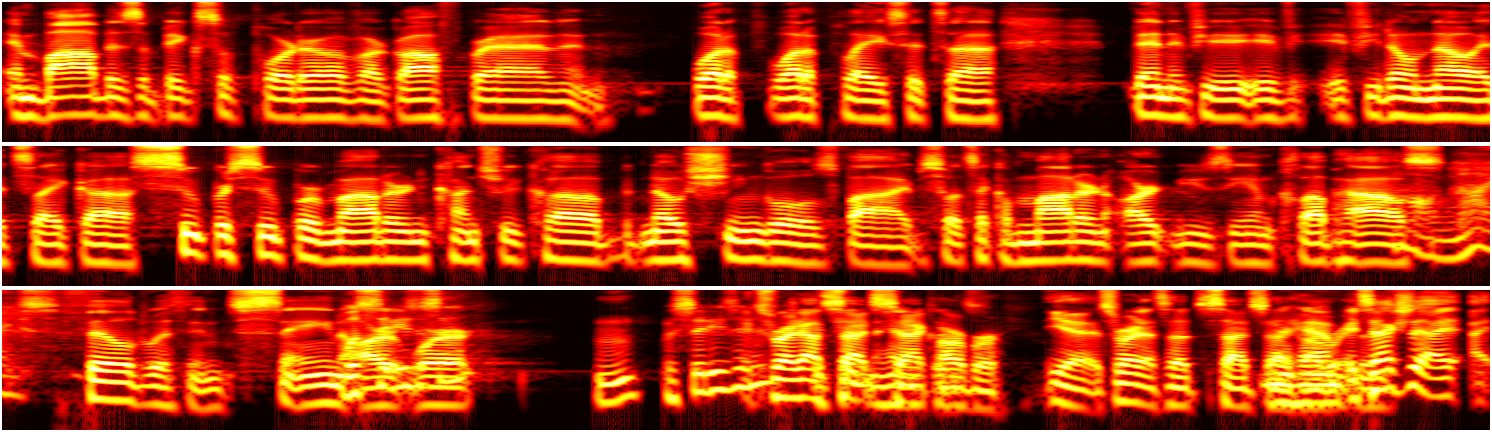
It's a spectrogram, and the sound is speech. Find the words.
and Bob is a big supporter of our golf brand. And what a what a place! It's uh, Ben. If you if if you don't know, it's like a super super modern country club, no shingles vibe. So it's like a modern art museum clubhouse oh, nice. filled with insane What city is this in? artwork. What city is it? It's right outside the Sag Hamptons. Harbor. Yeah, it's right outside Sag the Harbor. It's actually I, I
